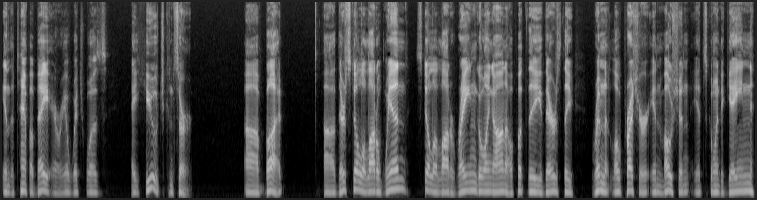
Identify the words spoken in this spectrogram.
in the Tampa Bay area, which was a huge concern. Uh, but uh, there's still a lot of wind, still a lot of rain going on. I'll put the, there's the remnant low pressure in motion. It's going to gain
